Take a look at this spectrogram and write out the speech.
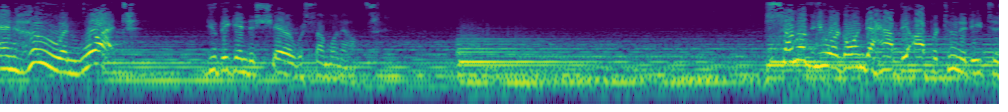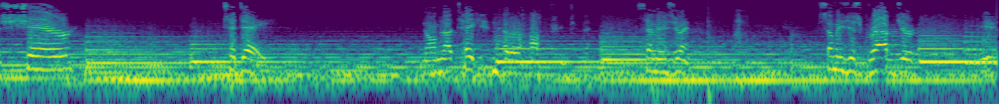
and who and what you begin to share with someone else. Some of you are going to have the opportunity to share today. No, I'm not taking another offering today. Somebody's doing. Somebody just grabbed your. You,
